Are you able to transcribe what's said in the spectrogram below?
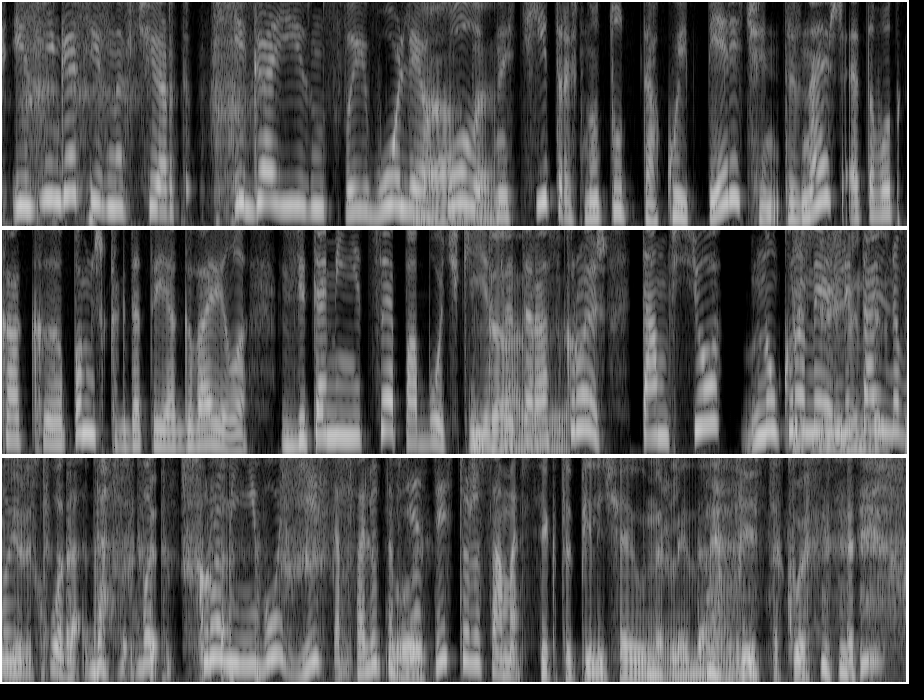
Из негативных черт эгоизм, своеволие, да, холодность, да. хитрость. Но тут такой перечень. Ты знаешь, это вот как, э, помнишь, когда-то я говорила, в витамине С побочки, если да, ты да, раскроешь, да. там все, ну, кроме летального смерть. исхода. Да, вот кроме него есть абсолютно все. Здесь то же самое. Все, кто пили чай, умерли, да, есть такое.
